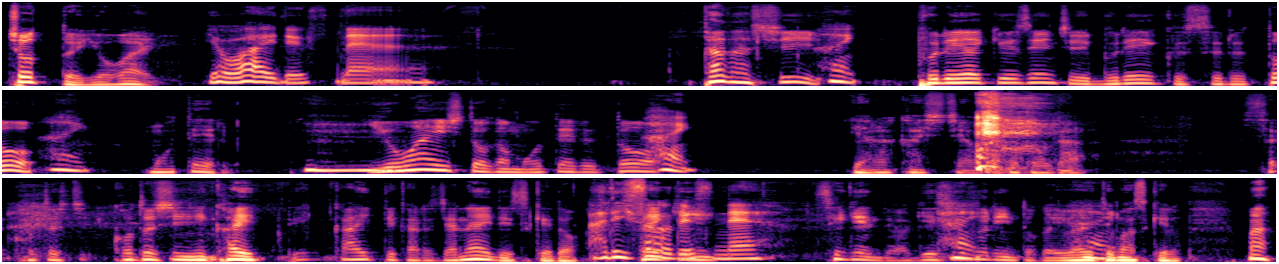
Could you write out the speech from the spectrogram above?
ちょっと弱い。弱いですね。ただし、はい。プロ野球選手でブレイクするとはい。モテる、い弱い人がモテると、はい。やらかしちゃうことが さ今年今年に帰って帰ってからじゃないですけどありそうですね。世間ではゲス不倫とか言われてますけど、まあ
